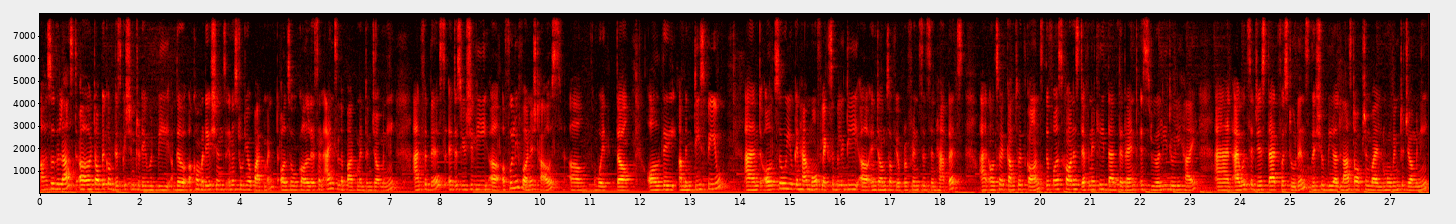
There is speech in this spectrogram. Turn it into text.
Uh, so the last uh, topic of discussion today would be the accommodations in a studio apartment, also called as an Einzel apartment in Germany. And for this, it is usually uh, a fully furnished house uh, with uh, all the amenities for you. And also, you can have more flexibility uh, in terms of your preferences and habits. And also, it comes with cons. The first con is definitely that the rent is really, really high. And I would suggest that for students, this should be a last option while moving to Germany.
